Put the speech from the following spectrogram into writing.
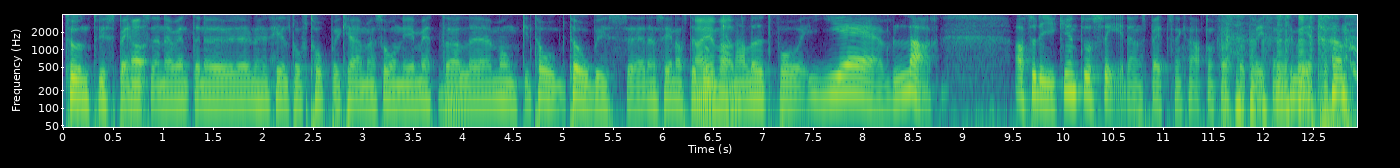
tunt vid spetsen. Jag vet inte, nu är det helt off topic här men ni Metal mm. Monkey Tob Tobis, eh, den senaste Jajamän. bunken han la ut på. Jävlar! Alltså det gick ju inte att se den spetsen knappt de första tre centimetrarna.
